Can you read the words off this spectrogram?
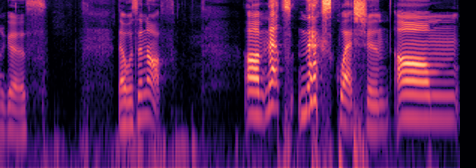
I guess that was enough. Um next next question. Um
